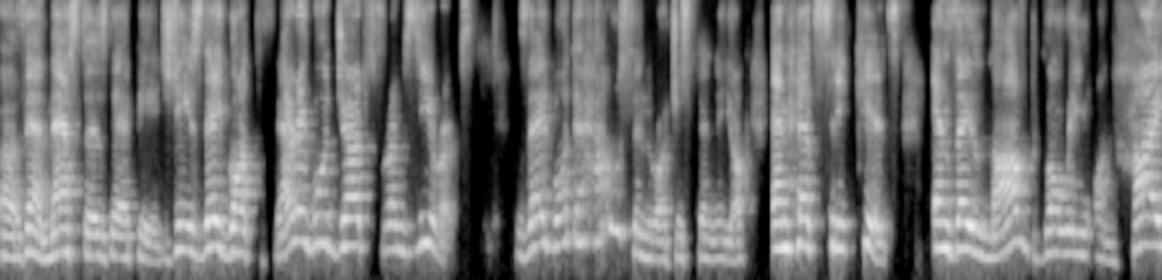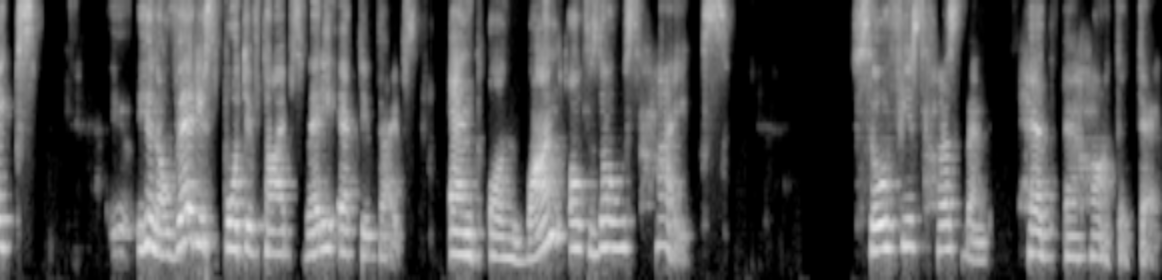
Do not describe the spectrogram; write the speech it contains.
uh, their masters, their PhDs. They got very good jobs from Xerox. They bought a house in Rochester, New York, and had three kids. And they loved going on hikes, you know, very sportive types, very active types. And on one of those hikes, Sophie's husband had a heart attack.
